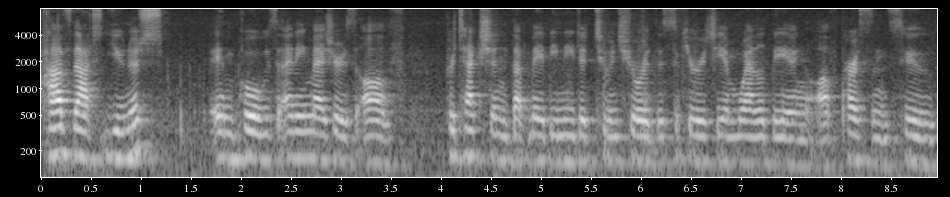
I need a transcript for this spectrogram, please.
have that unit impose any measures of protection that may be needed to ensure the security and well-being of persons who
